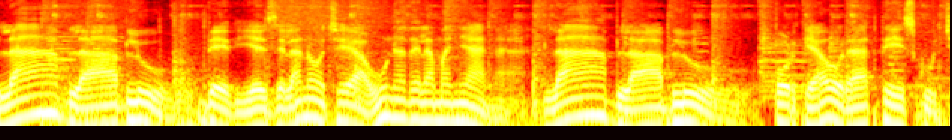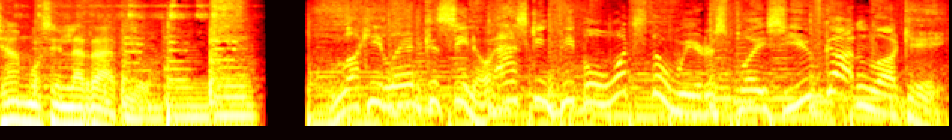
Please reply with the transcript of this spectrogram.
Bla bla blue. De 10 de la noche a 1 de la mañana. Bla bla blue. Porque ahora te escuchamos en la radio. Lucky Land Casino asking people what's the weirdest place you've gotten lucky?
